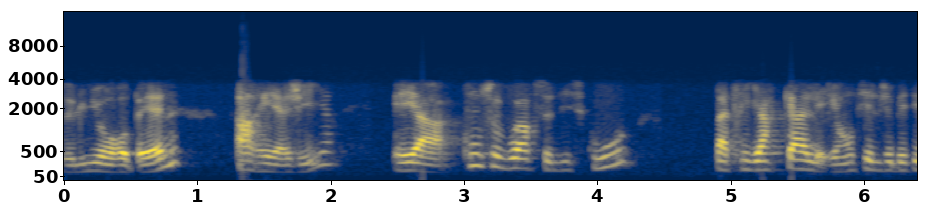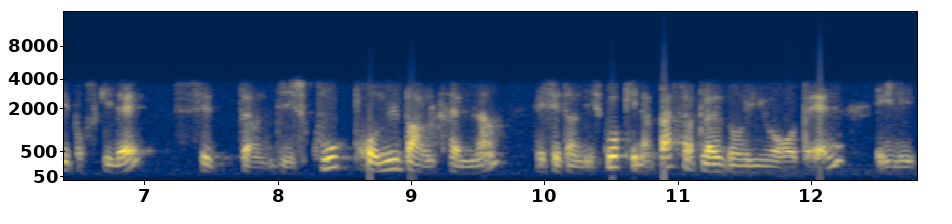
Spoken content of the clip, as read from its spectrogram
de l'Union européenne, à réagir et à concevoir ce discours patriarcal et anti-LGBT pour ce qu'il est. C'est un discours promu par le Kremlin et c'est un discours qui n'a pas sa place dans l'Union européenne et il est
